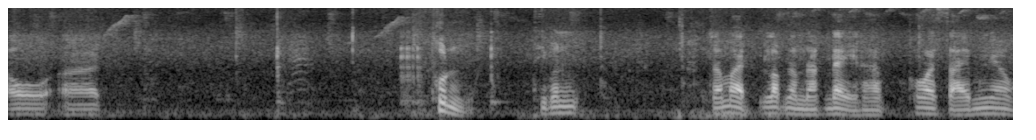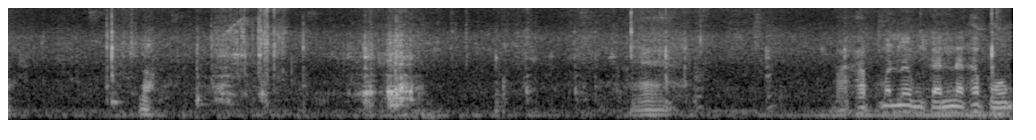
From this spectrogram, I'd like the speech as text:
เอาอ่า ทุ่นที่มันสามารถรับน้ำหนักได้นะครับ เพราะว่าสายมันเงาวอ่าะมาครับมาเริ่มกันนะครับผม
